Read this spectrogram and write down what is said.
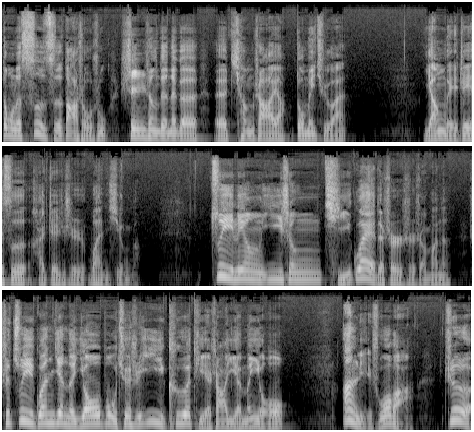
动了四次大手术，身上的那个呃枪杀呀都没取完。杨伟这次还真是万幸啊！最令医生奇怪的事儿是什么呢？是最关键的腰部却是一颗铁砂也没有。按理说吧，这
